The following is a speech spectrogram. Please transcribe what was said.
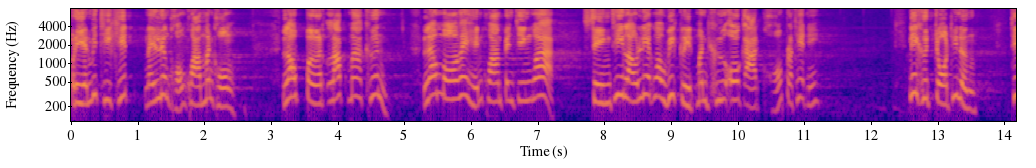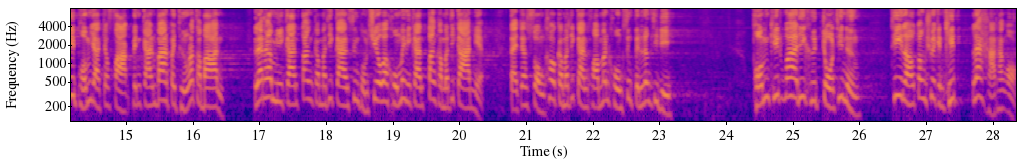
เปลี่ยนวิธีคิดในเรื่องของความมั่นคง เราเปิดรับมากขึ้น แล้วมองให้เห็นความเป็นจริงว่า สิ่งที่เราเรียกว่าวิกฤตมันคือโอกาสของประเทศนี้ นี่คือโจทย์ที่หนึ่งที่ผมอยากจะฝากเป็นการบ้านไปถึงรัฐบาล และถ้ามีการตั้งกรรมธิการ ซึ่งผมเชื่อว่าคงไม่มีการตั้งกรรมธิการเนี่ยแต่จะส่งเข้ากรรมธิการความมั่นคง ซึ่งเป็นเรื่องที่ดี ผมคิดว่านี่คือโจทย์ที่หนึ่งที่เราต้องช่วยกันคิดและหาทางออก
